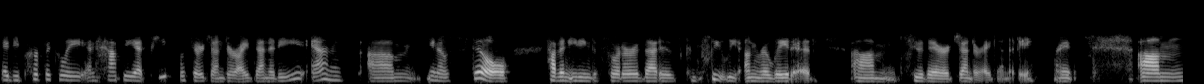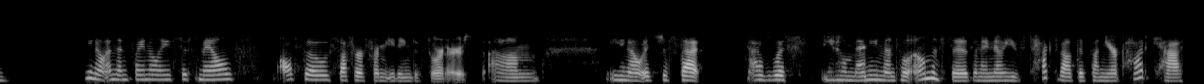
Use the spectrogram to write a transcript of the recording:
may be perfectly and happy at peace with their gender identity and, um, you know, still have an eating disorder that is completely unrelated um, to their gender identity, right? Um, you know, and then finally, cis males also suffer from eating disorders. Um, you know, it's just that as with, you know, many mental illnesses, and I know you've talked about this on your podcast,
